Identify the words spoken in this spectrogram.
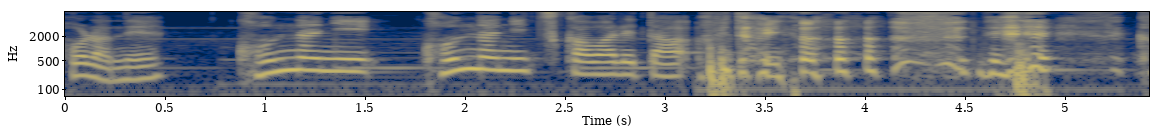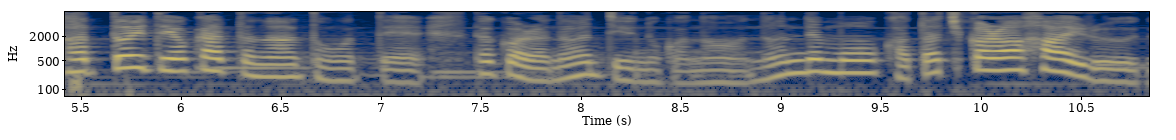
ほらねこんなにこんなに使われたみたいな。ね。買っといてよかったなと思って。だから何て言うのかな。何でも形から入る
